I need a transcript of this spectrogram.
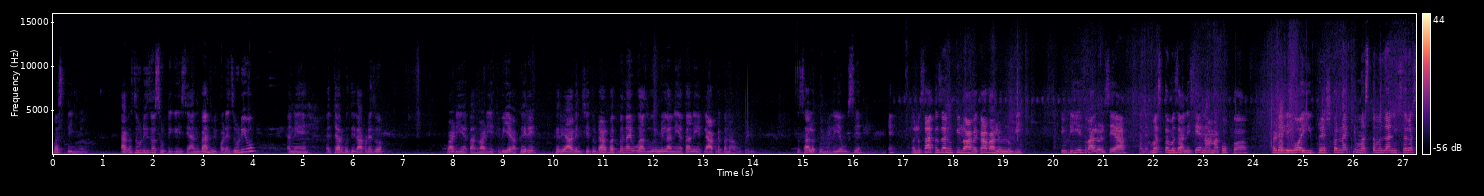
મસ્તીનું. આ જોડી જો છૂટી ગઈ છે, આને બાંધવી પડે જોડીઓ. અને અત્યાર સુધી આપણે જો વાડીએ હતા વાડીએથી વી ઘરે. ઘરે આવીને સીધું દાળ ભાત બનાવ્યું. આજ ઉર્મિલાની હતા નહીં એટલે આપણે બનાવવું પડ્યું. તો ચાલો ફેમિલી, એવું છે. ઓલું સાત હજારનું કિલો આવે કા વાલોળનું બી એવડી એ જ વાલોળ છે આ. અને મસ્ત મજાની છે ને આમાં કોક ખડેલી હોય એ ફ્રેશ કરી નાખી, મસ્ત મજાની સરસ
